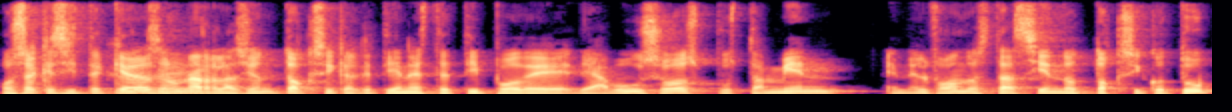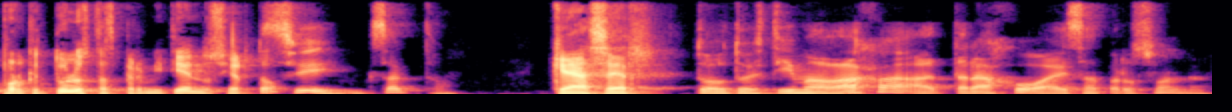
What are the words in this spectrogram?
O sea que si te quedas en una relación tóxica que tiene este tipo de, de, abusos, pues también en el fondo estás siendo tóxico tú porque tú lo estás permitiendo, ¿cierto? Sí, exacto. ¿Qué hacer? Tu autoestima baja atrajo a esa persona.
